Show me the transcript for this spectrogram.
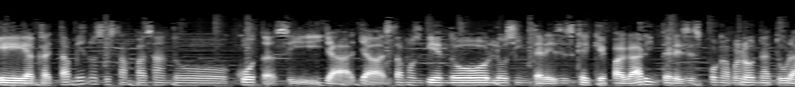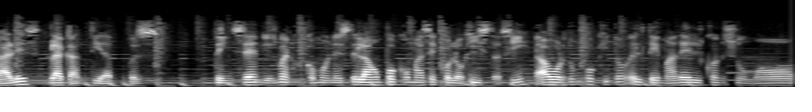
eh, acá también nos están pasando cuotas y ya ya estamos viendo los intereses que hay que pagar intereses pongámoslo naturales la cantidad pues de incendios, bueno, como en este lado un poco más ecologista, ¿sí? Abordo un poquito el tema del consumo,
